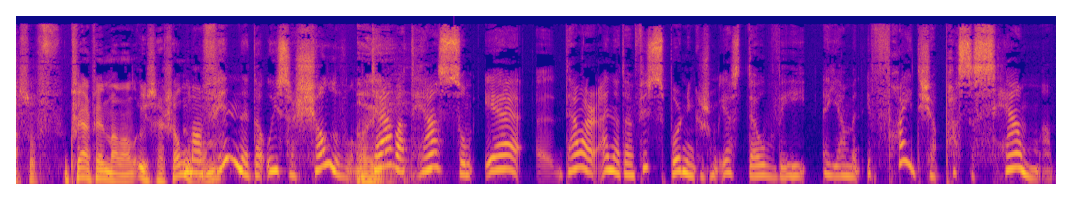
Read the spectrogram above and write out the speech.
Altså, hver finner man den i seg selv? Man finner det i seg selv. Og det var det som er, det var en av de første spørninger som jeg stod ved, ja, men jeg feit ikke å passe sammen.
